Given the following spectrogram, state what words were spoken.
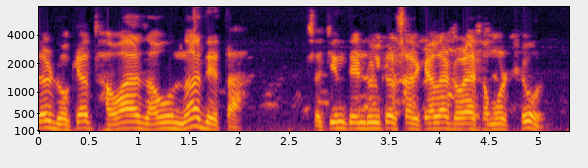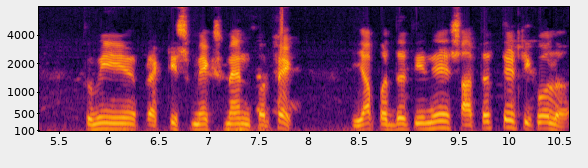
तर डोक्यात हवा जाऊ न देता सचिन तेंडुलकर सारख्याला डोळ्यासमोर ठेवून तुम्ही प्रॅक्टिस मेक्स मॅन परफेक्ट या पद्धतीने सातत्य टिकवलं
